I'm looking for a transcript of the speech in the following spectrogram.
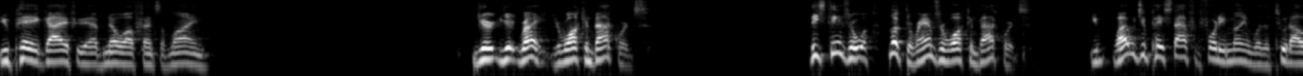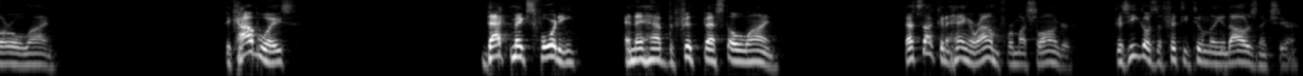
You pay a guy if you have no offensive line. You're, you're right. You're walking backwards. These teams are look. The Rams are walking backwards. You why would you pay Stafford forty million with a two dollar O line? The Cowboys, Dak makes forty, and they have the fifth best O line. That's not going to hang around for much longer because he goes to fifty two million dollars next year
